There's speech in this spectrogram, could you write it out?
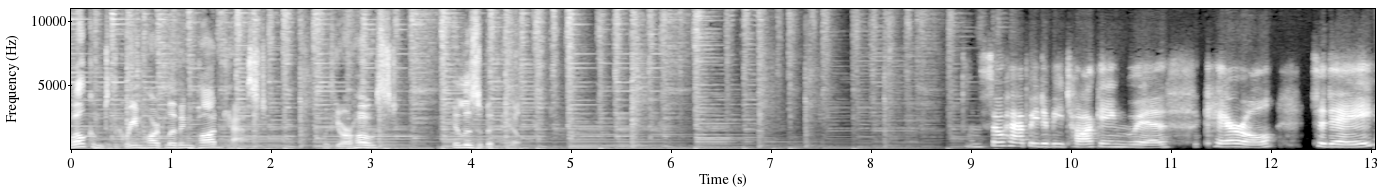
Welcome to the Green Heart Living Podcast with your host, Elizabeth Hill. I'm so happy to be talking with Carol today,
